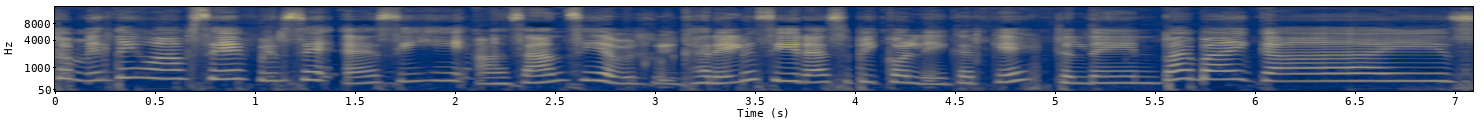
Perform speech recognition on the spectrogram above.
तो मिलती हूँ आपसे फिर से ऐसी ही आसान सी या बिल्कुल घरेलू सी रेसिपी को लेकर के। Till then bye bye guys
